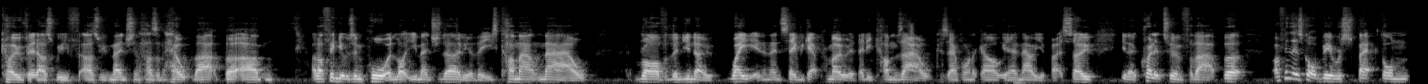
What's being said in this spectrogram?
COVID, as we've as we've mentioned, hasn't helped that, but um, and I think it was important, like you mentioned earlier, that he's come out now rather than you know waiting and then say we get promoted, then he comes out because everyone will go, oh yeah, now you're back. So you know, credit to him for that. But I think there's got to be a respect on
